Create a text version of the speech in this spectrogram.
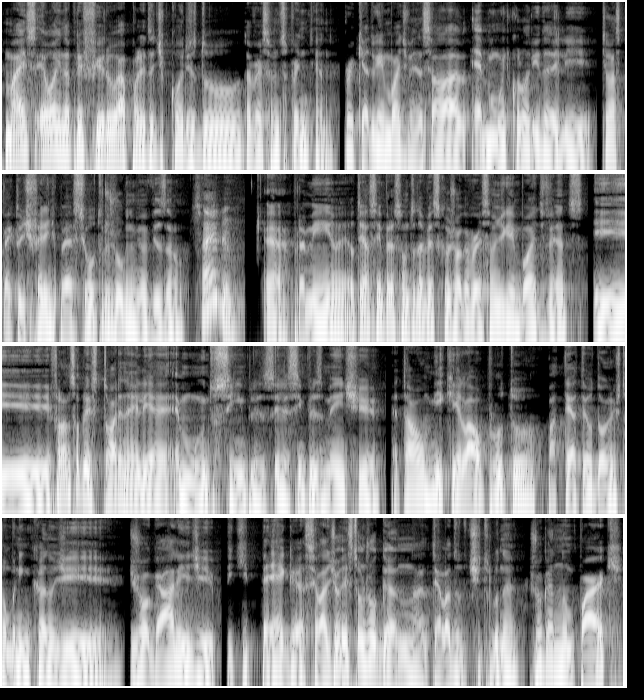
mas eu ainda prefiro a paleta de cores do, da versão do Super Nintendo, porque a do Game Boy Advance ela é muito colorida, ele tem um aspecto diferente, parece outro jogo na minha visão. Sério? É, pra mim, eu tenho essa impressão toda vez que eu jogo a versão de Game Boy Advance. E falando sobre a história, né, ele é, é muito simples. Ele simplesmente é tá o Mickey lá, o Pluto, o Pateta e o Donald estão brincando de jogar ali, de pique-pega, sei lá. de- Eles estão jogando na tela do título, né? Jogando num parque.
